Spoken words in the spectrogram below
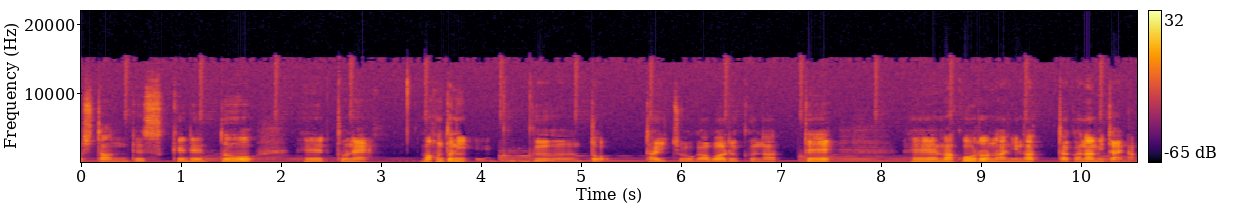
日したんですけれどえっ、とねまあ本当にぐーんと体調が悪くなって、えー、まあコロナになったかなみたいな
